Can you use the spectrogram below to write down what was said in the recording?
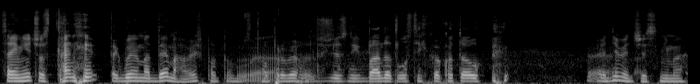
sa im niečo stane, tak budeme mať dema, vieš, potom z toho prvého. Že z nich banda tlstých kokotov. Ja neviem, čo s nima.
